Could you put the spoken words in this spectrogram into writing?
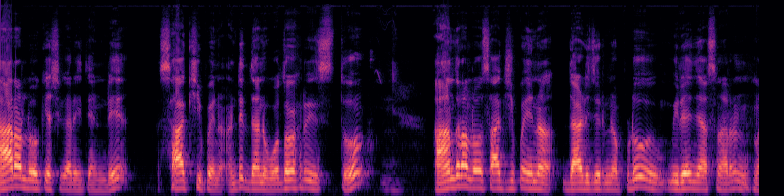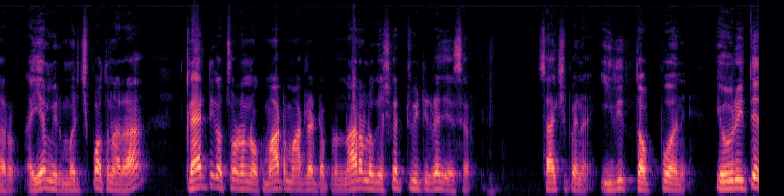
నారా లోకేష్ గారు అయితే అండి సాక్షి పైన అంటే దాన్ని ఉదహరిస్తూ ఆంధ్రాలో సాక్షి పైన దాడి జరిగినప్పుడు మీరేం చేస్తున్నారని అంటున్నారు. అయ్యా మీరు మర్చిపోతున్నారా? క్లారిటీగా చూడండి ఒక మాట మాట్లాడేటప్పుడు నారా లోకేష్ గారు ట్వీట్ కూడా చేశారు. సాక్షి పైన ఇది తప్పు అని. ఎవరైతే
